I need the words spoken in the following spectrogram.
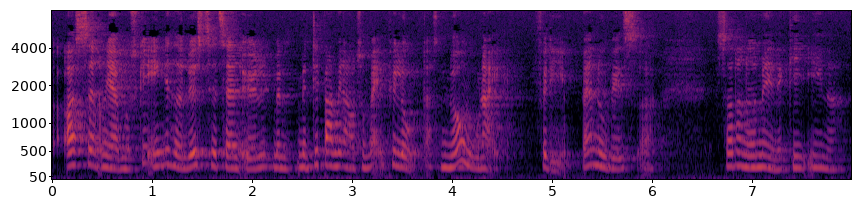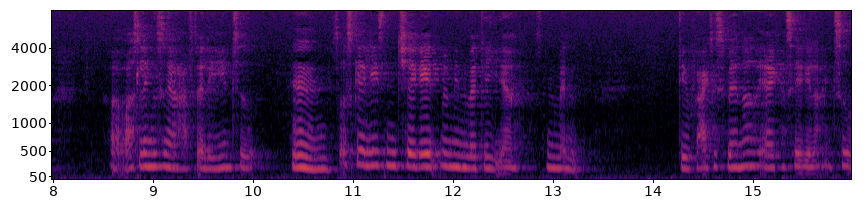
Også selvom jeg måske egentlig havde lyst til at tage en øl, men, men det er bare min automatpilot, der er sådan, no, nej. Fordi, hvad nu hvis? Og så er der noget med energien, og, og også længe siden jeg har haft alene tid. Mm. Så skal jeg lige sådan tjekke ind med mine værdier. Sådan, men det er jo faktisk venner, jeg ikke har set i lang tid,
